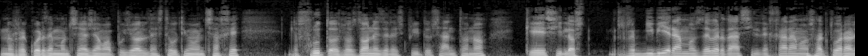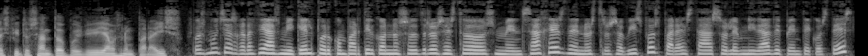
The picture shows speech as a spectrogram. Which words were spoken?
que nos recuerde Monseñor Jaume Puyol de este último mensaje los frutos, los dones del Espíritu Santo, ¿no? Que si los viviéramos de verdad, si dejáramos actuar al Espíritu Santo, pues viviríamos en un paraíso. Pues muchas gracias, Miquel, por compartir con nosotros estos mensajes de nuestros obispos para esta solemnidad de Pentecostés.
